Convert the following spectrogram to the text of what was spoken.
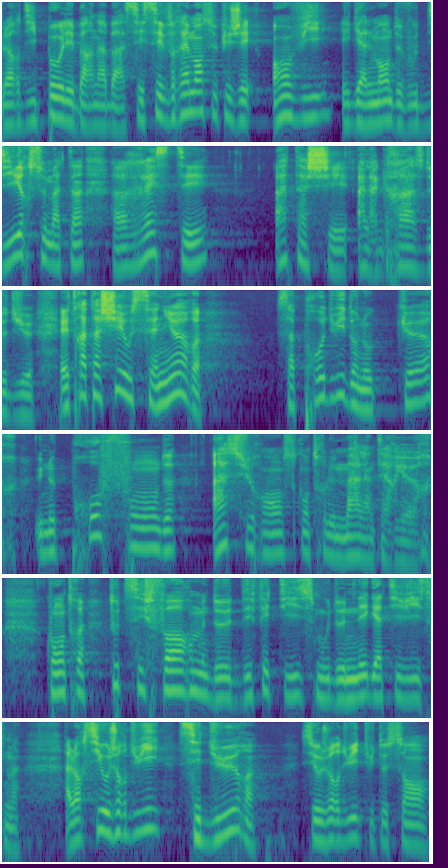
leur dit Paul et Barnabas. Et c'est vraiment ce que j'ai envie également de vous dire ce matin. Restez attachés à la grâce de Dieu. Être attaché au Seigneur, ça produit dans nos cœurs une profonde assurance contre le mal intérieur, contre toutes ces formes de défaitisme ou de négativisme. Alors si aujourd'hui c'est dur, si aujourd'hui tu te sens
